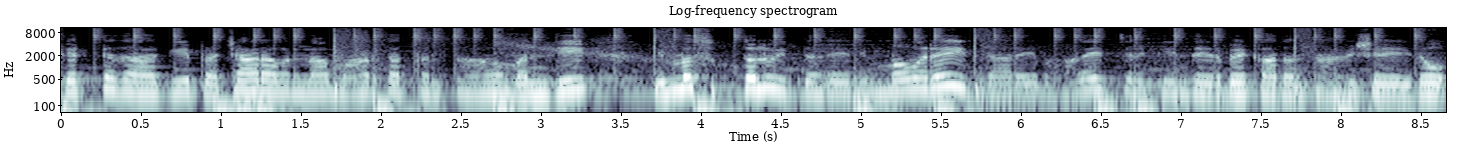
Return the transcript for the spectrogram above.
ಕೆಟ್ಟದಾಗಿ ಪ್ರಚಾರವನ್ನು ಮಾಡ್ತಕ್ಕಂತಹ ಮಂದಿ ನಿಮ್ಮ ಸುತ್ತಲೂ ಇದ್ದಾರೆ, ನಿಮ್ಮವರೇ ಇದ್ದಾರೆ. ಬಹಳ ಎಚ್ಚರಿಕೆಯಿಂದ ಇರಬೇಕಾದಂತಹ ವಿಷಯ ಇದು.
